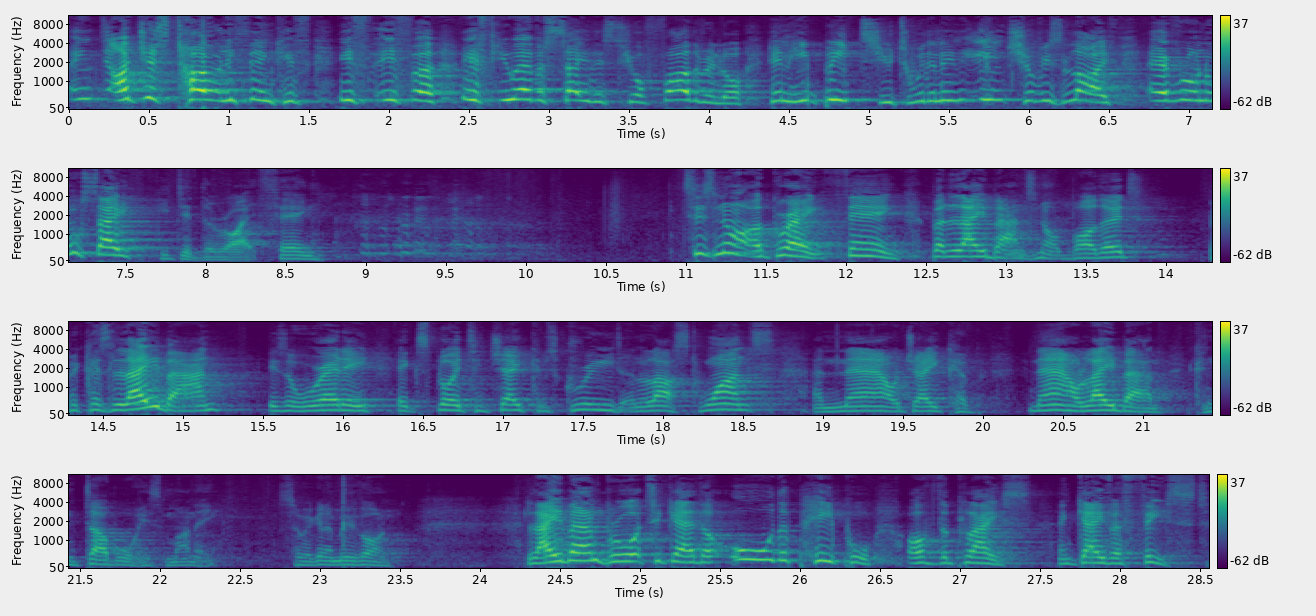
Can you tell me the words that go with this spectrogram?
I just totally think if, if, if, uh, if you ever say this to your father in law and he beats you to within an inch of his life, everyone will say, he did the right thing. this is not a great thing, but Laban's not bothered because Laban is already exploited Jacob's greed and lust once, and now Jacob, now Laban can double his money. So we're going to move on. Laban brought together all the people of the place and gave a feast.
